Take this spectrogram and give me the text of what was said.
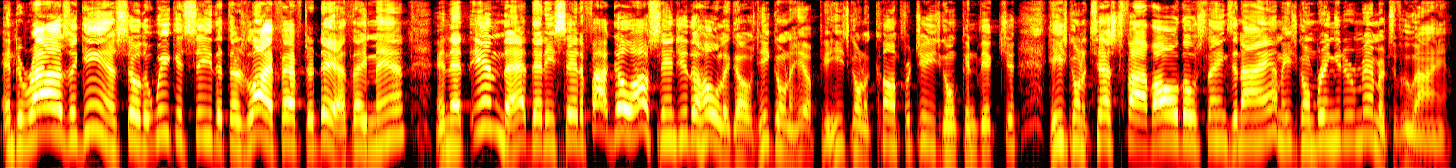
and to rise again so that we could see that there's life after death. Amen. And that in that, that he said, if I go, I'll send you the Holy Ghost. He's going to help you. He's going to comfort you. He's going to convict you. He's going to testify of all those things that I am. He's going to bring you to remembrance of who I am.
